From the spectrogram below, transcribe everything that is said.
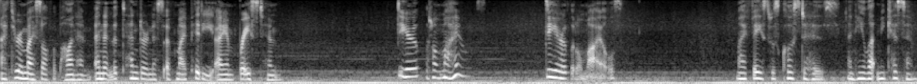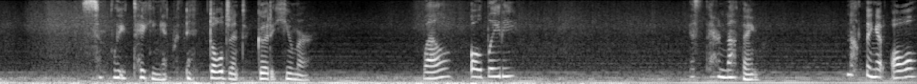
I threw myself upon him, and in the tenderness of my pity, I embraced him. Dear little Miles, dear little Miles. My face was close to his, and he let me kiss him, simply taking it with indulgent good humor. Well, old lady? Is there nothing? Nothing at all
